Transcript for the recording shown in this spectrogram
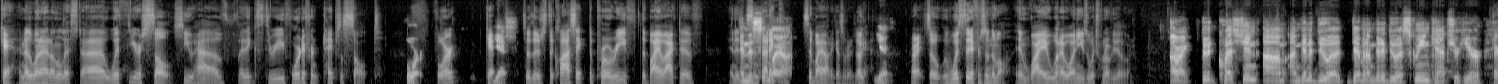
Okay, another one I had on the list. Uh, with your salts, you have I think three, four different types of salt. Four. Four. Okay. Yes. So there's the classic, the pro reef, the bioactive, and is And it the synthetic? symbiotic. Symbiotic. That's what it is. Okay. Yeah. All right. So what's the difference in them all, and why would I want to use which one over the other one? All right, good question. Um, I'm going to do a Devin. I'm going to do a screen capture here, Sure.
